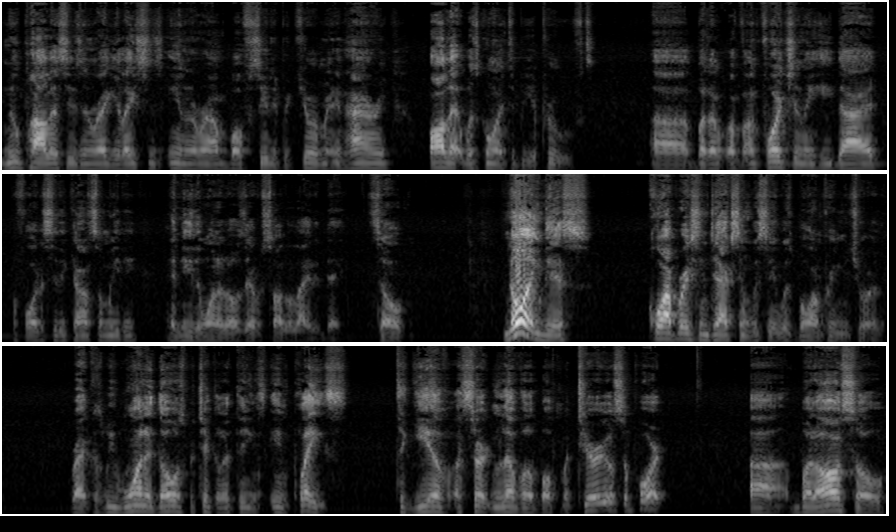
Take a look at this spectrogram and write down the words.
new policies and regulations in and around both city procurement and hiring. All that was going to be approved, uh, but unfortunately, he died before the city council meeting and neither one of those ever saw the light of day. So, knowing this, Cooperation Jackson, we say, was born prematurely, right? Because we wanted those particular things in place to give a certain level of both material support, uh, but also,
